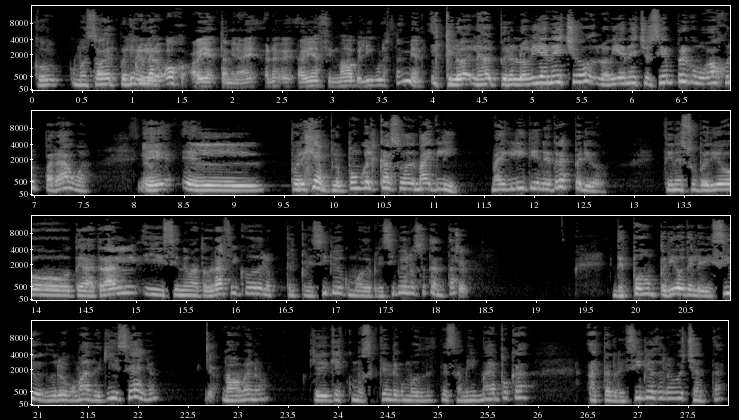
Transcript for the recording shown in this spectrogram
Co- Comenzó a ver películas. pero, ojo, había, también había- habían filmado películas también. Es que lo- la- pero lo habían hecho, lo habían hecho siempre como bajo el paraguas. Eh, el, por ejemplo, pongo el caso de Mike Lee. Mike Lee tiene tres periodos. Tiene su periodo teatral y cinematográfico de los- del principio, como de principio de los 70. Sí. Después un periodo televisivo que duró como más de 15 años, más o menos, que, que es como se extiende como desde esa misma época hasta principios de los 80.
